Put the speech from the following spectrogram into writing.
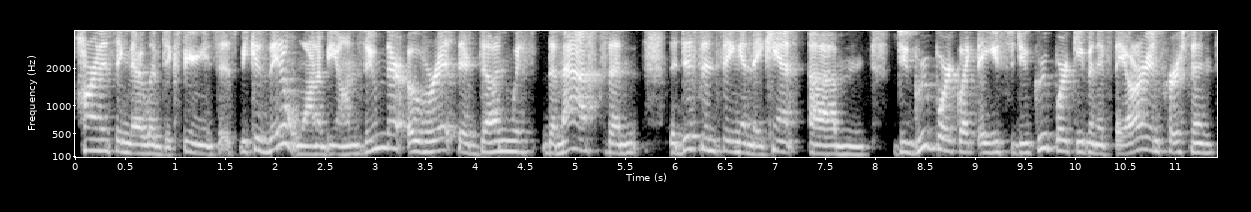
harnessing their lived experiences because they don't want to be on Zoom. They're over it. They're done with the masks and the distancing, and they can't um, do group work like they used to do group work, even if they are in person.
